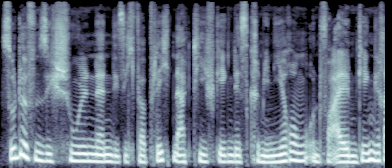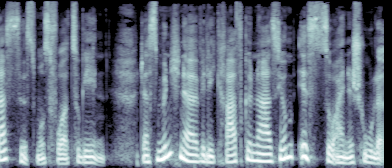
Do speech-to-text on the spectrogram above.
So dürfen sich Schulen nennen, die sich verpflichten, aktiv gegen Diskriminierung und vor allem gegen Rassismus vorzugehen. Das Münchner Willi Graf Gymnasium ist so eine Schule.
